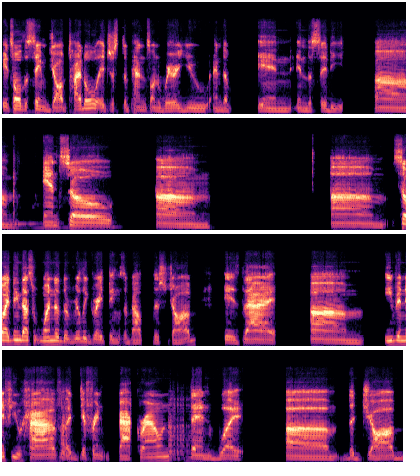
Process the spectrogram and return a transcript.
it's all the same job title. It just depends on where you end up in in the city. Um, and so um, um, so I think that's one of the really great things about this job is that um, even if you have a different background than what um, the job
